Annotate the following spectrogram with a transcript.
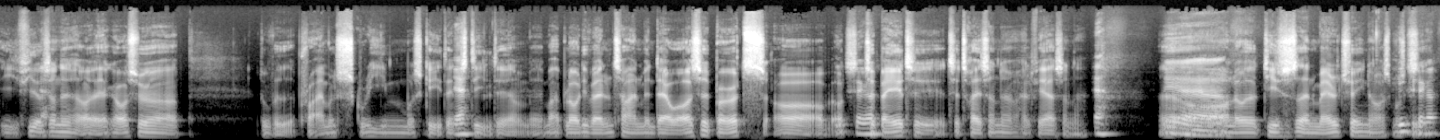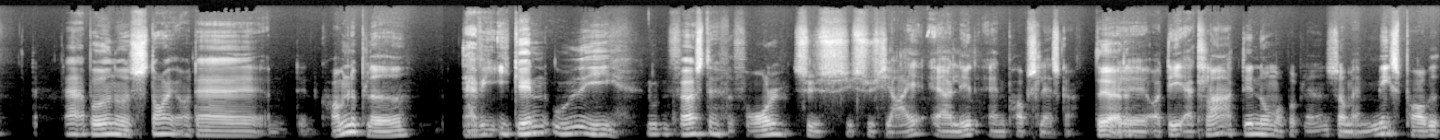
i 80'erne, ja. og jeg kan også høre, du ved, Primal Scream, måske den ja. Stil der, med My Bloody Valentine, men der er jo også Birds, og, og, og tilbage til, til 60'erne og 70'erne. Ja, det er og, og noget Jesus and Mary Chain også måske. helt sikkert. Der er både noget støj, og der er den kommende plade, der er vi igen ude i, nu den første Fall, synes, synes jeg, er lidt af en popslasker. Det er det. Øh, og det er klart det nummer på pladen, som er mest poppet.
